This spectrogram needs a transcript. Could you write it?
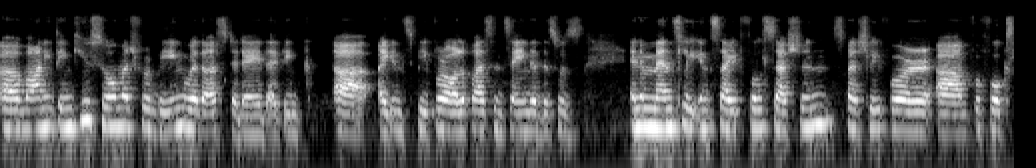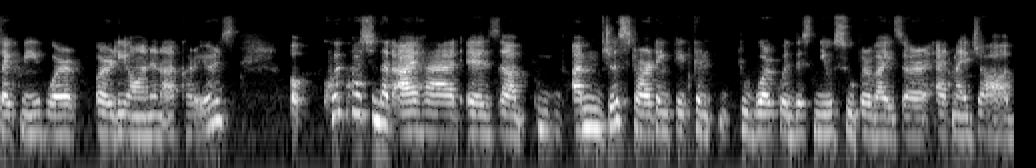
Uh, Vani, thank you so much for being with us today. I think uh, I can speak for all of us in saying that this was an immensely insightful session, especially for, um, for folks like me who are early on in our careers. Quick question that I had is um, I'm just starting to, con- to work with this new supervisor at my job,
